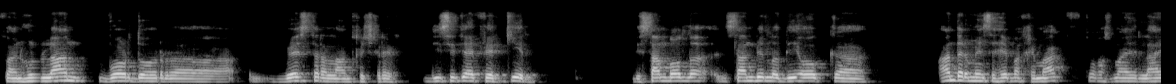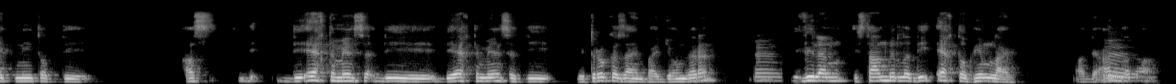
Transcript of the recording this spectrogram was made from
van hun land wordt door uh, Westerland geschreven. Die zit uit verkeerd. Die standbeelden, standbeelden die ook uh, andere mensen hebben gemaakt, volgens mij lijkt niet op die. Als die, die, echte mensen, die, die echte mensen die betrokken zijn bij jongeren, mm. die willen standbeelden die echt op hem lijken. Maar de andere. Mm.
